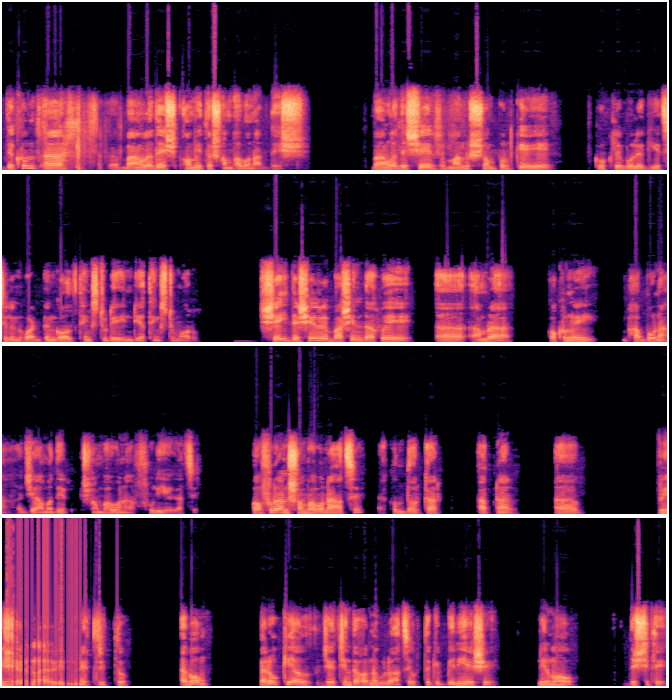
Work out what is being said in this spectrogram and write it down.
দেখুন বাংলাদেশ অমিত সম্ভাবনার দেশ। বাংলাদেশের মানুষ সম্পর্কে গোখলে বলে গিয়েছিলেন what Bengal thinks today India thinks tomorrow সেই দেশের বাসিন্দা হয়ে আমরা কখনোই ভাববো না যে আমাদের সম্ভাবনা ফুরিয়ে গেছে। অফুরান সম্ভাবনা আছে, এখন দরকার আপনার ভিশনারি নেতৃত্ব এবং প্যারোকিয়াল যে চিন্তা ভাবনাগুলো আছে ওর থেকে বেরিয়ে এসে নির্মোহ দৃষ্টিতে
